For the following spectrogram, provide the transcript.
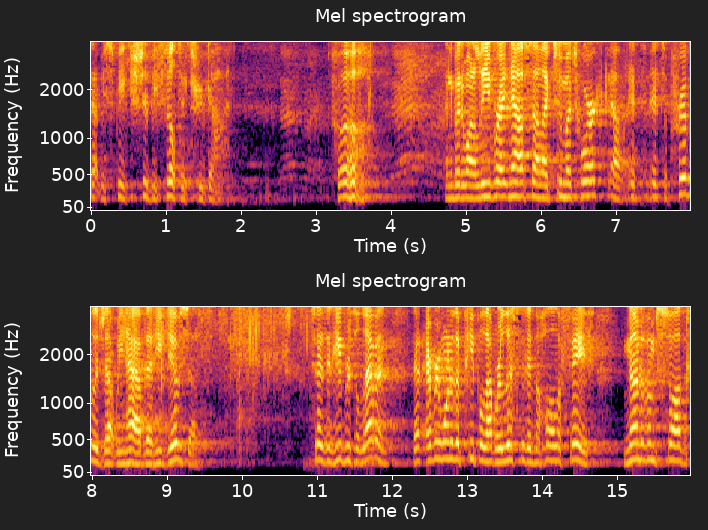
that we speak should be filtered through God. Oh. Anybody want to leave right now? Sound like too much work? No, it's, it's a privilege that we have that He gives us. Says in Hebrews 11 that every one of the people that were listed in the Hall of Faith, none of them saw the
